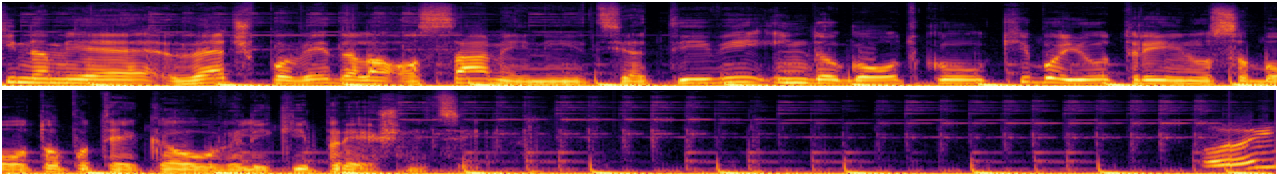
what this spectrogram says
ki nam je več povedala o sami inicijativi in dogodku, ki bo jutri in v soboto potekal v Veliki Prešnici. Oj,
